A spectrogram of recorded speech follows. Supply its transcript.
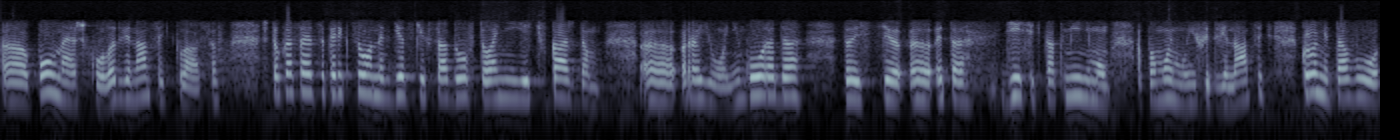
Э, полная школа, 12 классов. Что касается коррекционных детских садов, то они есть в каждом э, районе города. То есть э, это 10 как минимум, а по-моему их и 12. Кроме того,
